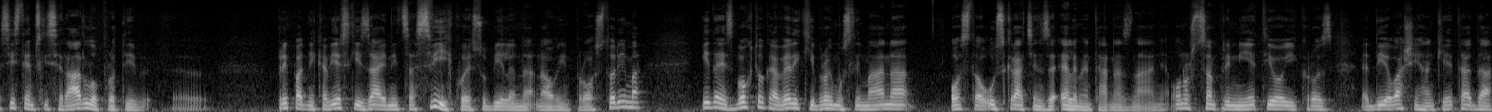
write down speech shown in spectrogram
sistemski se radilo protiv pripadnika vjerskih zajednica svih koje su bile na, na ovim prostorima i da je zbog toga veliki broj muslimana ostao uskraćen za elementarna znanja. Ono što sam primijetio i kroz dio vaših anketa da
